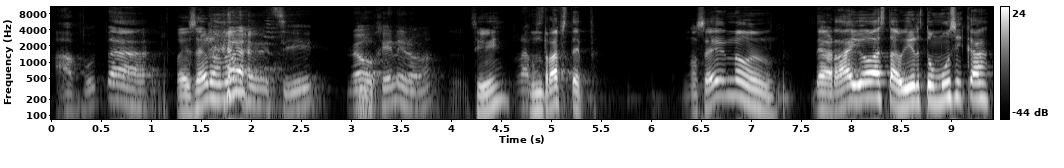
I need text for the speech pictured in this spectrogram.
ah, puta. Puede ser o no. sí, nuevo género. ¿no? Sí, Rapstep. un rapstep. No sé, no. De verdad, yo hasta oír tu música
